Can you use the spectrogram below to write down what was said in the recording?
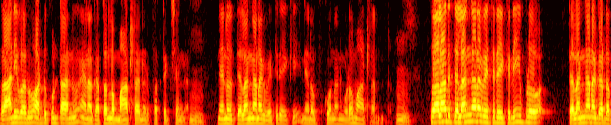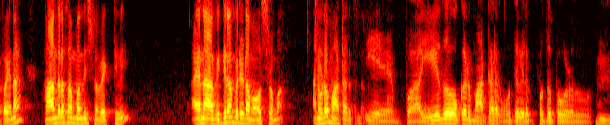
రానివను అడ్డుకుంటాను ఆయన గతంలో మాట్లాడినాడు ప్రత్యక్షంగా. నేను తెలంగాణకు వ్యతిరేకి నేను ఒప్పుకోనని కూడా మాట్లాడినాడు. సో అలాంటి తెలంగాణ వ్యతిరేకిని ఇప్పుడు తెలంగాణ గడ్డ పైన ఆంధ్ర సంబంధించిన వ్యక్తివి ఆయన విగ్రహం పెట్టడం అవసరమా? అని కూడా మాట్లాడుతున్నారు. ఏదో ఒకటి మాట్లాడకపోతే వీళ్ళకి పొద్దు పోకూడదు ఉమ్.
